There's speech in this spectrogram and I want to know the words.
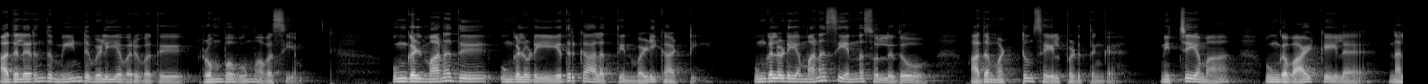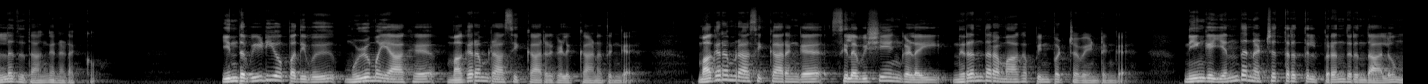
அதிலிருந்து மீண்டு வெளியே வருவது ரொம்பவும் அவசியம். உங்கள் மனது உங்களுடைய எதிர்காலத்தின் வழிகாட்டி. உங்களுடைய மனசு என்ன சொல்லுதோ அதை மட்டும் செயல்படுத்துங்க. நிச்சயமாக உங்கள் வாழ்க்கையில் நல்லது தாங்க நடக்கும். இந்த வீடியோ பதிவு முழுமையாக மகரம் ராசிக்காரர்களுக்கானதுங்க. மகரம் ராசிக்காரங்க சில விஷயங்களை நிரந்தரமாக பின்பற்ற வேண்டுங்க. நீங்கள் எந்த நட்சத்திரத்தில் பிறந்திருந்தாலும்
